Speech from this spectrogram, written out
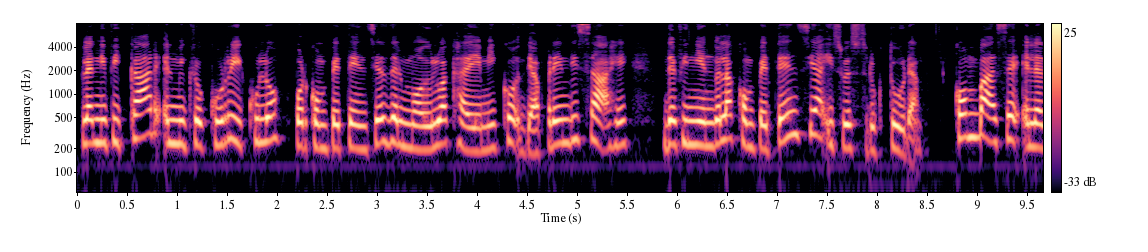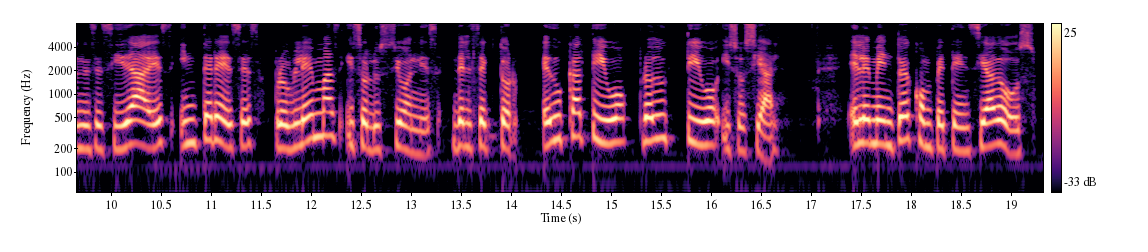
Planificar el microcurrículo por competencias del módulo académico de aprendizaje, definiendo la competencia y su estructura, con base en las necesidades, intereses, problemas y soluciones del sector educativo, productivo y social. Elemento de competencia 2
